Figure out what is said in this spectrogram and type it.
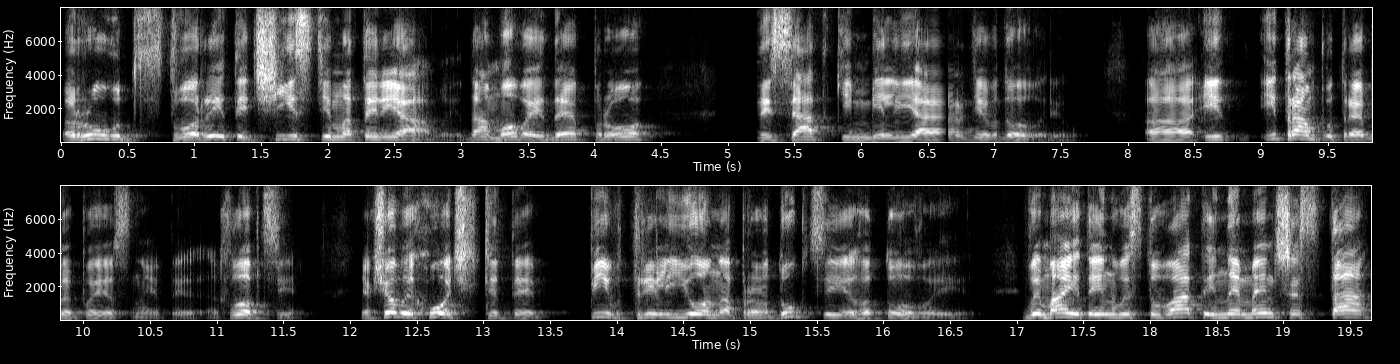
руд створити чисті матеріали. Да? Мова йде про десятки мільярдів доларів. А, і, і Трампу треба пояснити, хлопці, якщо ви хочете півтрильйона продукції готової, ви маєте інвестувати не менше 100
